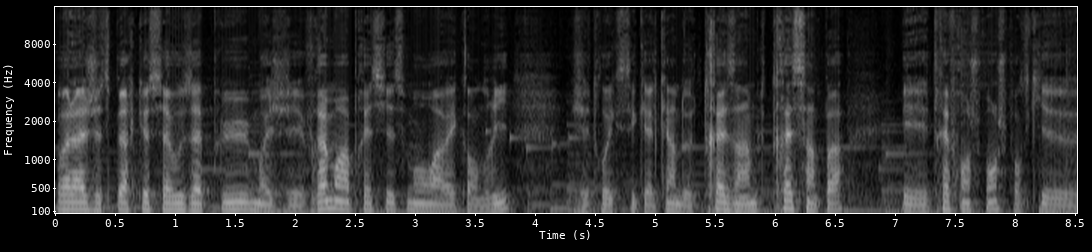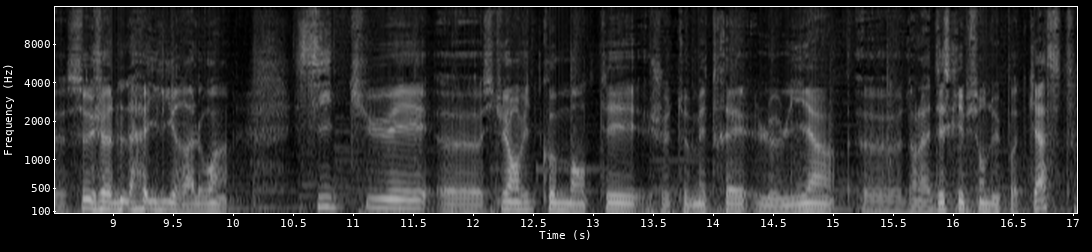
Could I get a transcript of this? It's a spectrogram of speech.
Voilà, j'espère que ça vous a plu. Moi, j'ai vraiment apprécié ce moment avec Andri. J'ai trouvé que c'est quelqu'un de très humble, très sympa. Et très franchement, je pense que ce jeune-là, il ira loin. Si tu, es, euh, si tu as envie de commenter, je te mettrai le lien euh, dans la description du podcast.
